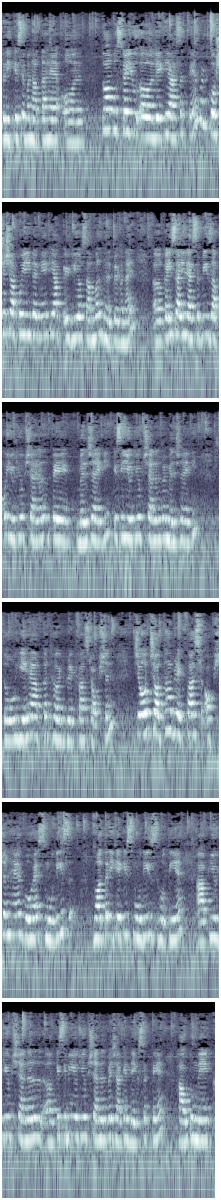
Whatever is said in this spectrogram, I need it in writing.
तरीके से बनाता है और तो आप उसका लेके आ सकते हैं बट कोशिश आपको यही करनी है कि आप इडली और सांभर घर पे बनाएँ। कई सारी रेसिपीज़ आपको यूट्यूब चैनल पे मिल जाएगी, किसी यूट्यूब चैनल पे मिल जाएगी। तो ये है आपका थर्ड ब्रेकफास्ट ऑप्शन जो चौथा ब्रेकफास्ट ऑप्शन है, वो है स्मूदीज बहुत तरीके की स्मूदीज होती हैं। आप यूट्यूब चैनल किसी भी यूट्यूब चैनल पे जाके देख सकते हैं how to make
